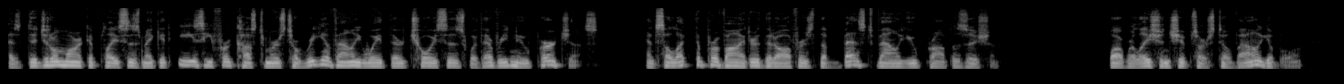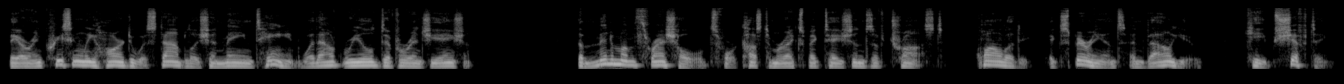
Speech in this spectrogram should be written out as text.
as digital marketplaces make it easy for customers to reevaluate their choices with every new purchase and select the provider that offers the best value proposition. While relationships are still valuable, they are increasingly hard to establish and maintain without real differentiation. The minimum thresholds for customer expectations of trust, quality, experience, and value keep shifting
